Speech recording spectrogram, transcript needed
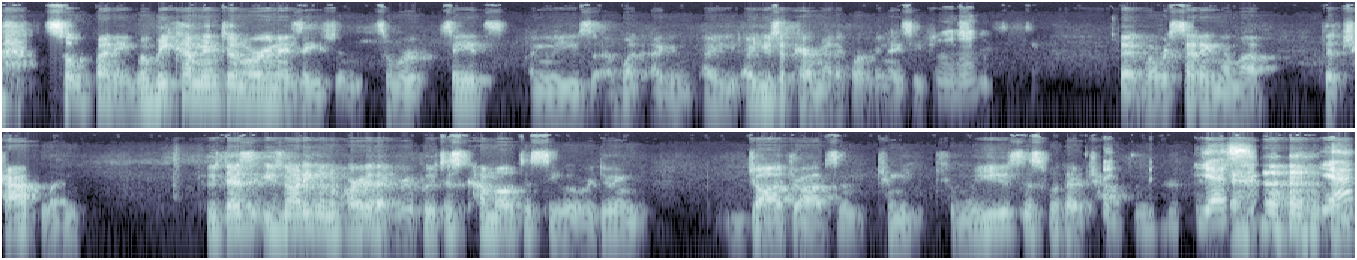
so funny when we come into an organization. So we're say it's I'm going to use a, what I, can, I, I use a paramedic organization mm-hmm. that when we're setting them up, the chaplain who does he's not even a part of that group who just come out to see what we're doing jaw drops and can we can we use this with our chaplain yes yeah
